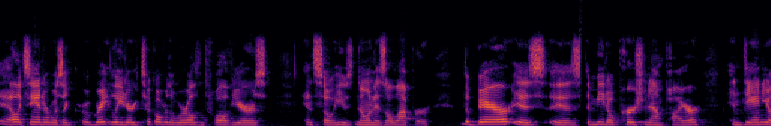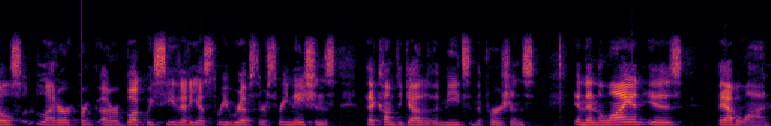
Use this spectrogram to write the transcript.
Alexander was a, great leader. He took over the world in 12 years, and so he was known as a leper. The bear is is the Medo-Persian Empire. In Daniel's letter or, or book, we see that he has three ribs. There's three nations that come together: the Medes and the Persians. And then the lion is Babylon.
